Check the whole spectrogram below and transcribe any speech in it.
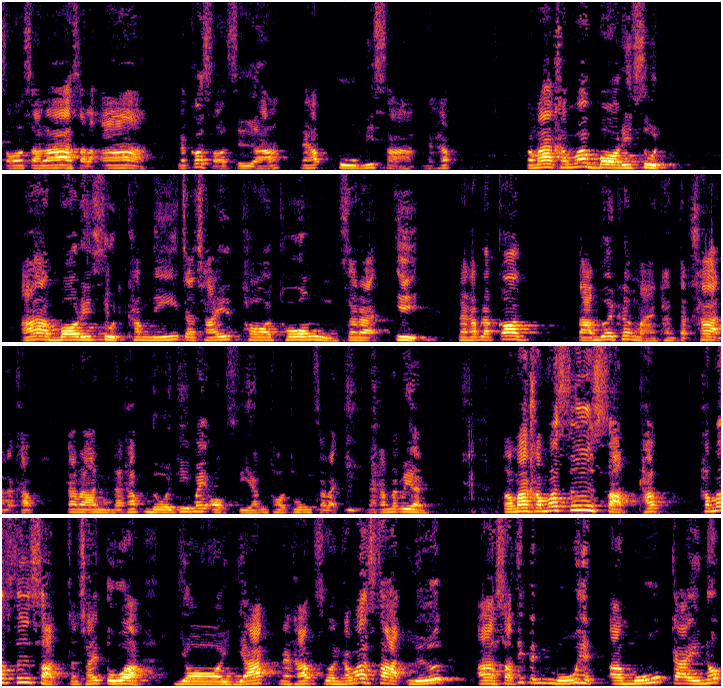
สอสาราสระอา แล้วก็สอเสือนะครับ ภูมิศาสตร์นะครับ ต่อมาคำว่าบริสุทธิ์อ่าบริสุทธิ์คำนี้จะใช้ทอทงสระอินะครับ แล้วก็ตามด้วยเครื่องหมายทันตคาตนะครับการันนะครับ โดยที่ไม่ออกเสียงทอทงสระอินะครับ นักเรียน ต่อมาคำว่าซื่อสัตย์ครับ คำว่าซื่อสัตย์จะใช้ตัวยอยักษ์นะครับ ส่วนคำว่าสัตว์หรืออสัตว์ที่เป็นหมูเห็ดหมูไก่นก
